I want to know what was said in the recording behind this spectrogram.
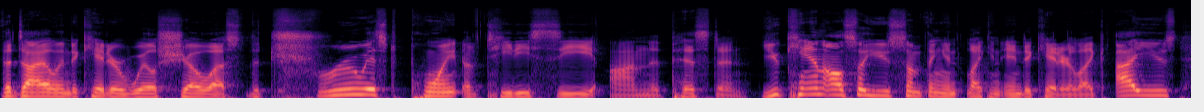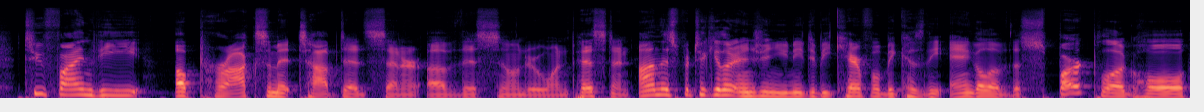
the dial indicator will show us the truest point of TDC on the piston. You can also use something like an indicator like I used to find the approximate top dead center of this cylinder one piston. On this particular engine, you need to be careful because the angle of the spark plug hole,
